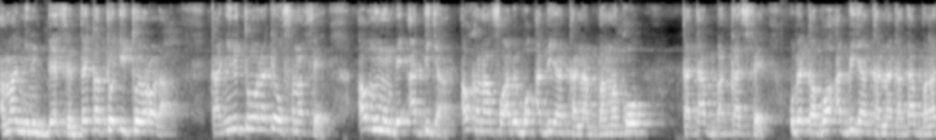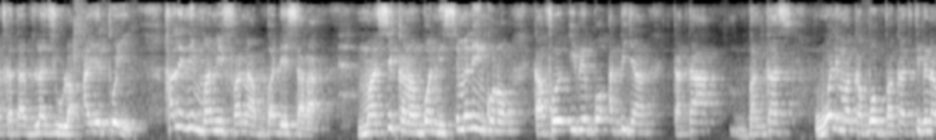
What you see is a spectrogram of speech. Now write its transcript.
an b'a ɲini bɛɛ fɛ bɛɛ ka to i to yɔrɔ la k'a ɲini tungarakɛw fana fɛ aw minnu bɛ abijan aw kana fɔ a bɛ bɔ abijan ka na bamako ka taa bankasi fɛ u bɛ ka bɔ abijan ka na ka taa bankasi ka taa vilaziw la a ye to yen hali ni maa min fa n'a ba de sara maa si kana bɔ nin semɛni in kɔnɔ k'a fɔ i bɛ bɔ abijan ka taa bankasi walima ka bɔ bankasi k'i bɛna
